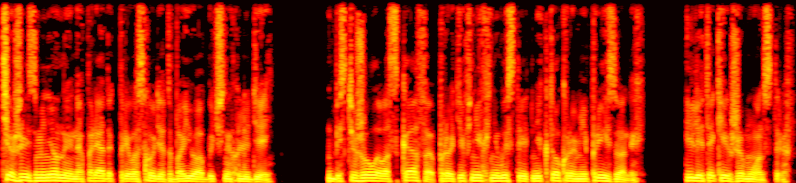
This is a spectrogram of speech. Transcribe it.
Те же измененные на порядок превосходят в бою обычных людей. Без тяжелого скафа против них не выстоит никто, кроме призванных, или таких же монстров.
